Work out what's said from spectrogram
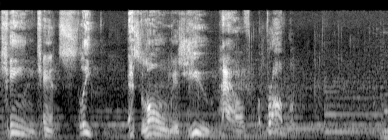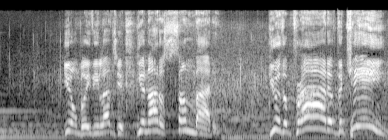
king can't sleep as long as you have a problem. You don't believe he loves you, you're not a somebody, you're the bride of the king.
